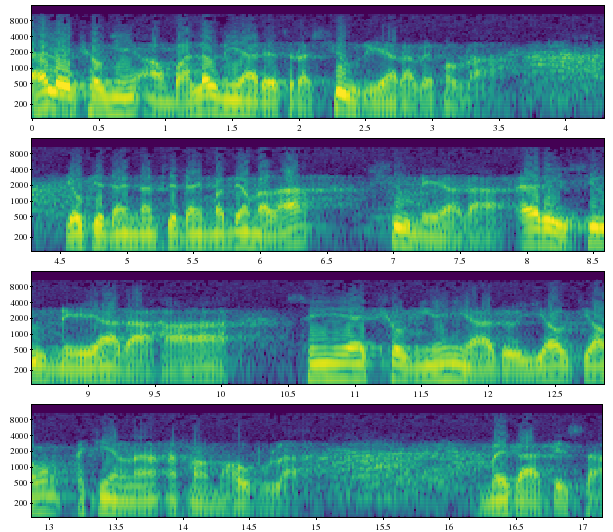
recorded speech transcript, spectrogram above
အဲ့လိုချုပ်ငြိမ်းအောင်ဘာလုပ်နေရတယ်ဆိုတာရှုနေရတာပဲမဟုတ်လားရုပ်ဖြစ်တိုင်းနာမ်ဖြစ်တိုင်းမပြတ်မလား ရှုနေရတာအဲ့ဒီရှုနေရတာဟာဆင်းရဲချုပ်ငြိမ်းရာသို့ရောက်ကြောင်းအကျဉ်းလန်းအမှန်မဟုတ်ဘူးလားမေဃသစ္စာ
